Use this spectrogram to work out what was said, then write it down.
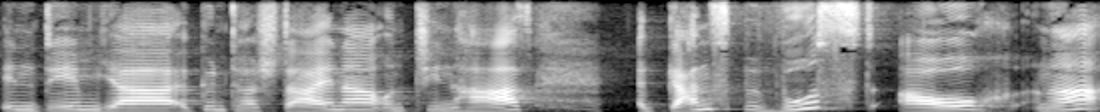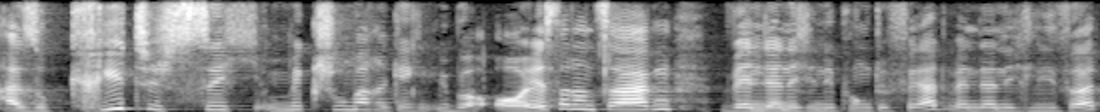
indem ja Günther Steiner und Gene Haas ganz bewusst auch, ne, also kritisch sich Mick Schumacher gegenüber äußern und sagen, wenn der nicht in die Punkte fährt, wenn der nicht liefert,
